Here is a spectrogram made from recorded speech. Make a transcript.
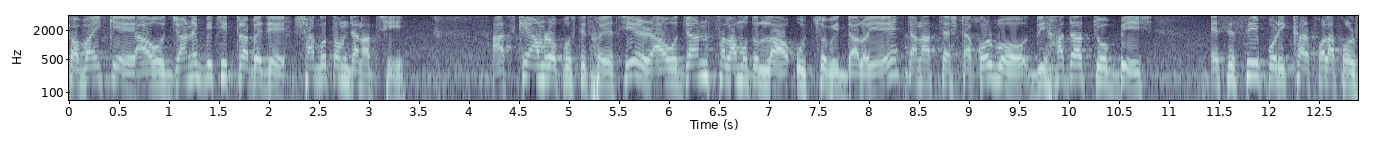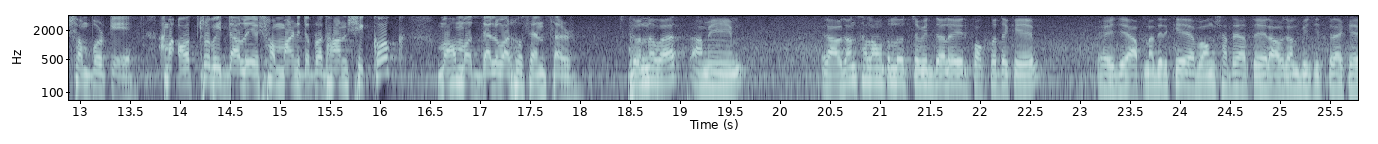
সবাইকে রাউজান বিচিত্রা বেজে স্বাগতম জানাচ্ছি। আজকে আমরা উপস্থিত হয়েছি রাউজান সালামতুল্লাহ উচ্চ বিদ্যালয়ে। জানার চেষ্টা করব দুই হাজার চব্বিশ এসএসসি পরীক্ষার ফলাফল সম্পর্কে। আমার অত্র বিদ্যালয়ের সম্মানিত প্রধান শিক্ষক মোহাম্মদ দেলওয়ার হোসেন স্যার। ধন্যবাদ। আমি রাউজান সালামতুল্লাহ উচ্চ বিদ্যালয়ের পক্ষ থেকে এই যে আপনাদেরকে এবং সাথে সাথে রাউজান বিচিত্রাকে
